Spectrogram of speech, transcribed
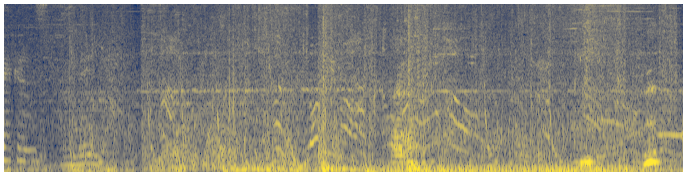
Seconds remaining. Apagar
